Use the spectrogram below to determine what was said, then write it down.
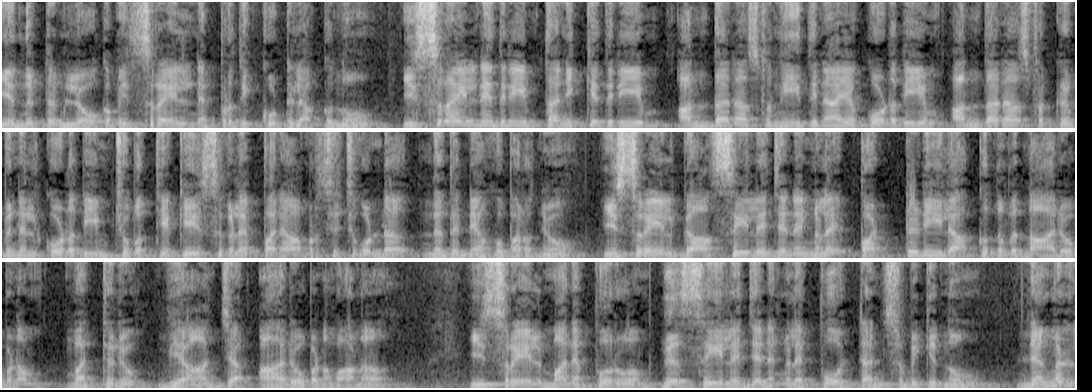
എന്നിട്ടും ലോകം ഇസ്രായേലിനെ പ്രതിക്കൂട്ടിലാക്കുന്നു. ഇസ്രായേലിനെതിരെയും തനിക്കെതിരെയും അന്താരാഷ്ട്ര നീതിന്യായ കോടതിയും അന്താരാഷ്ട്ര ക്രിമിനൽ കോടതിയും ചുമത്തിയ കേസുകളെ പരാമർശിച്ചുകൊണ്ട് നെതന്യാഹു പറഞ്ഞു. ഇസ്രായേൽ ഗാസയിലെ ജനങ്ങളെ പട്ടിണിയിലാക്കുന്നുവെന്ന ആരോപണം മറ്റൊരു വ്യാജ ആരോപണമാണ്. ഇസ്രയേൽ മനഃപൂർവം ഗസയിലെ ജനങ്ങളെ പോറ്റാൻ ശ്രമിക്കുന്നു. ഞങ്ങൾ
